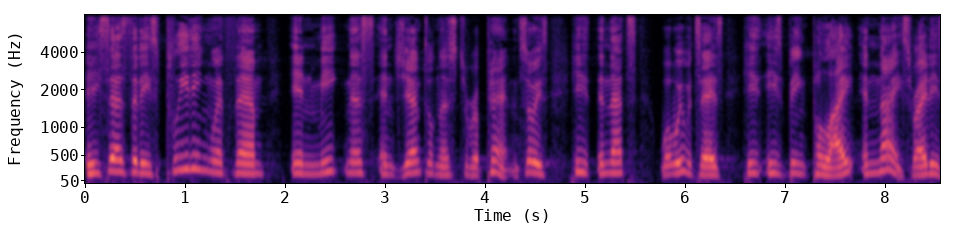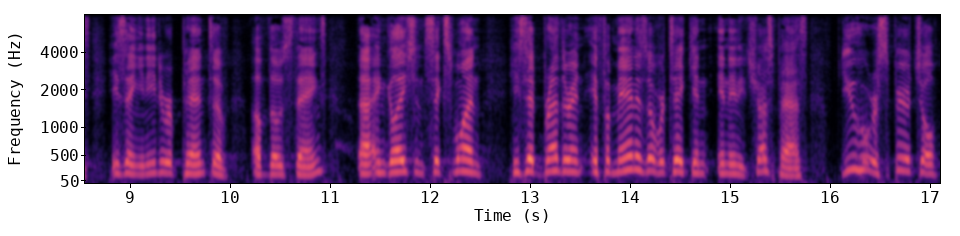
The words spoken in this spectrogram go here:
he says that he's pleading with them in meekness and gentleness to repent. And so he's, he, and that's what we would say is he, he's being polite and nice, right? He's, he's saying you need to repent of, of those things. Uh, in Galatians 6 1, he said, Brethren, if a man is overtaken in any trespass, you who are spiritual,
